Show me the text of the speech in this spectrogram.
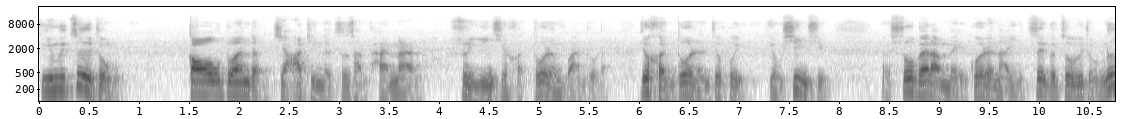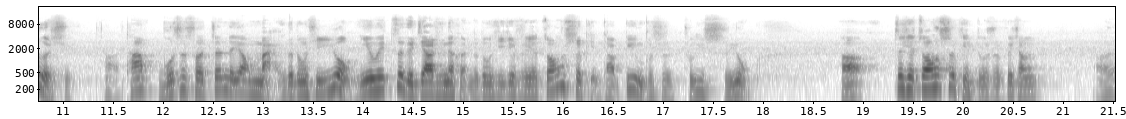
因为这种高端的家庭的资产拍卖呢，是引起很多人关注的，就很多人就会有兴趣。说白了，美国人呢以这个作为一种乐趣啊，他不是说真的要买一个东西用，因为这个家庭的很多东西就是一些装饰品，它并不是出于实用，啊这些装饰品都是非常，呃，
